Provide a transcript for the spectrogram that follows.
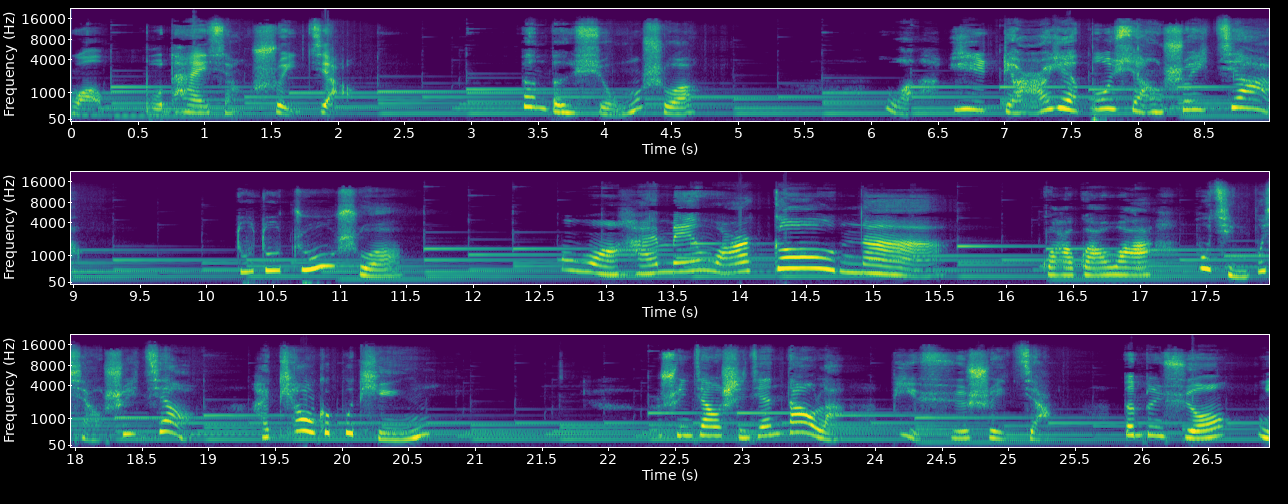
我不太想睡觉。笨笨熊说：“我一点儿也不想睡觉。”嘟嘟猪说：“我还没玩够呢。”呱呱蛙不仅不想睡觉，还跳个不停。睡觉时间到了，必须睡觉。笨笨熊，你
